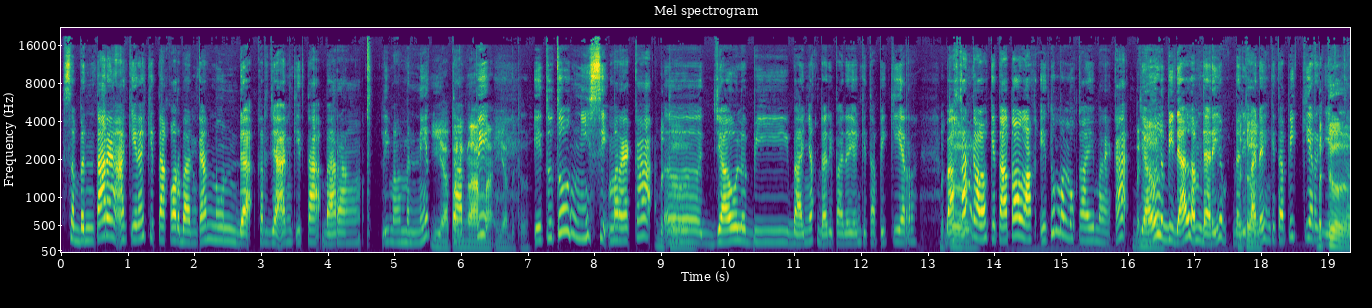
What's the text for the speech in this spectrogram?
sebentar yang akhirnya kita korbankan nunda kerjaan kita barang lima menit. Iya paling Tapi- lama. Iya betul. itu tuh ngisi mereka Betul. eh, jauh lebih banyak daripada yang kita pikir betul bahkan kalau kita tolak itu melukai mereka Benar. jauh lebih dalam dari daripada yang kita pikir Betul. gitu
